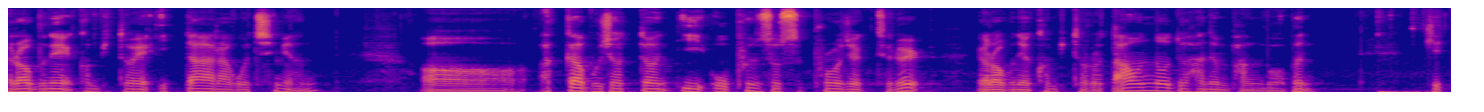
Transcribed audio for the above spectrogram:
여러분의 컴퓨터에 있다라고 치면 어, 아까 보셨던 이 오픈소스 프로젝트를 여러분의 컴퓨터로 다운로드하는 방법은 git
